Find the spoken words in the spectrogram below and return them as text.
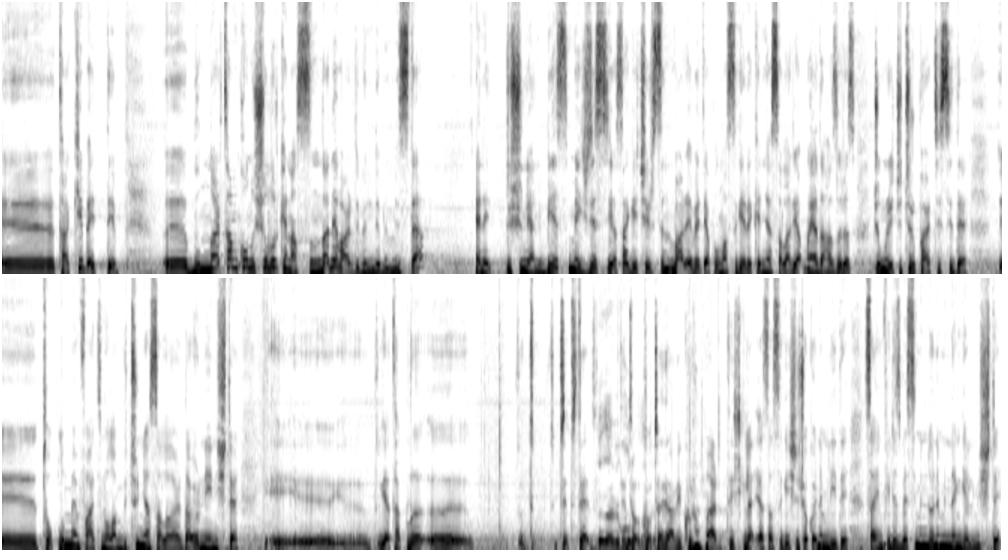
e, takip etti. E, bunlar tam konuşulurken aslında ne vardı gündemimizde? Yani düşün yani biz meclis yasa geçirsin. Var evet yapılması gereken yasalar yapmaya da hazırız. Cumhuriyetçi Türk Partisi de e, toplum menfaatine olan bütün yasalarda örneğin işte e, yataklı e, Tedavi te- kurumları. tedavi kurumlar teşkilat yasası geçti. Çok önemliydi. Sayın Filiz Besim'in döneminden gelmişti.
